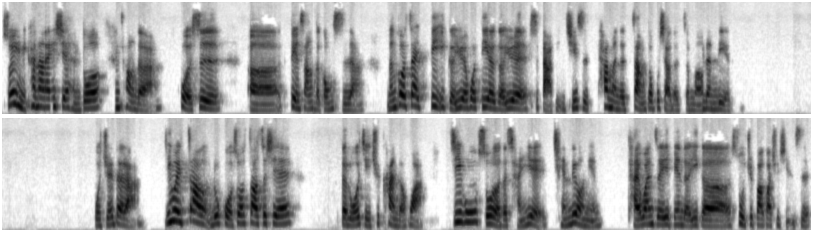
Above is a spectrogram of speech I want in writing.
所以你看到那一些很多新创的啊，或者是呃电商的公司啊，能够在第一个月或第二个月是打平，其实他们的账都不晓得怎么认列的。我觉得啦，因为照如果说照这些的逻辑去看的话，几乎所有的产业前六年，台湾这一边的一个数据报告去显示，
